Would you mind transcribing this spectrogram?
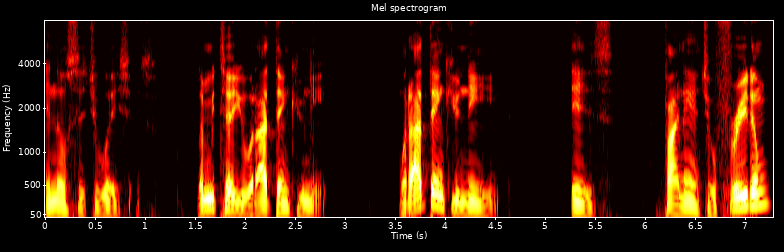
in those situations? Let me tell you what i think you need what I think you need is financial freedom,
